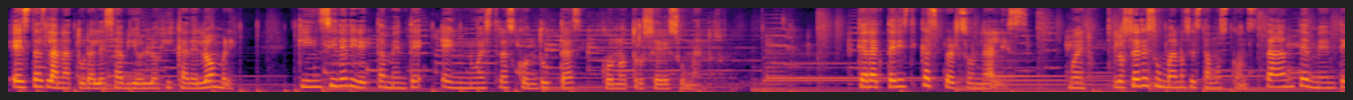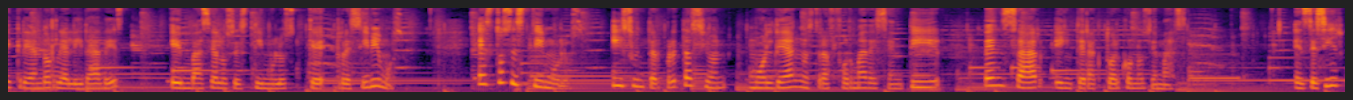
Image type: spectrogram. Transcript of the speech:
Esta es la naturaleza biológica del hombre, que incide directamente en nuestras conductas con otros seres humanos. Características personales. Bueno, los seres humanos estamos constantemente creando realidades en base a los estímulos que recibimos. Estos estímulos y su interpretación moldean nuestra forma de sentir, pensar e interactuar con los demás. Es decir,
